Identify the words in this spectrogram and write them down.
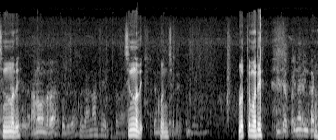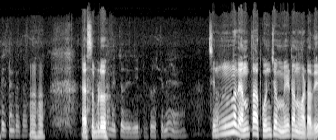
చిన్నది. చిన్నది. కొంచెం. వస్తే మరి. ఎస్ ఇప్పుడు చిన్నది ఎంత? కొంచెం మీట్ అనమాట అది.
